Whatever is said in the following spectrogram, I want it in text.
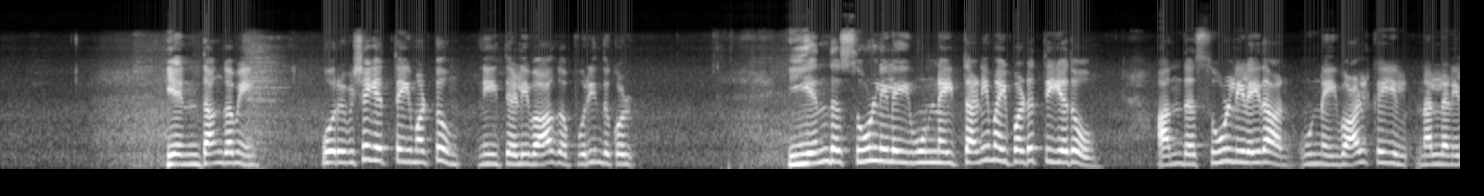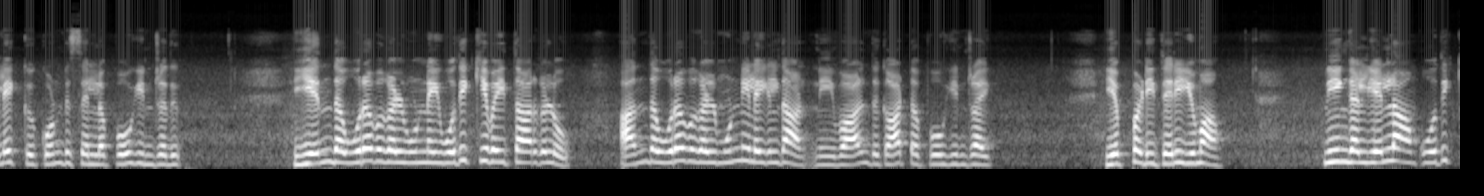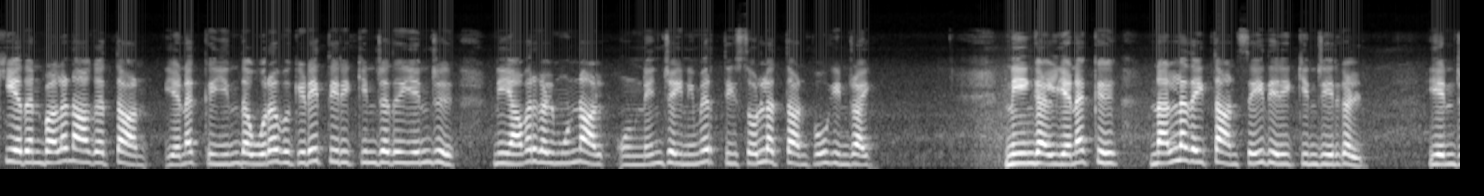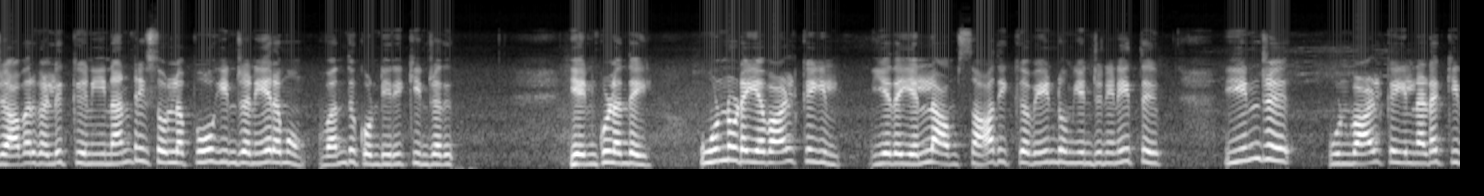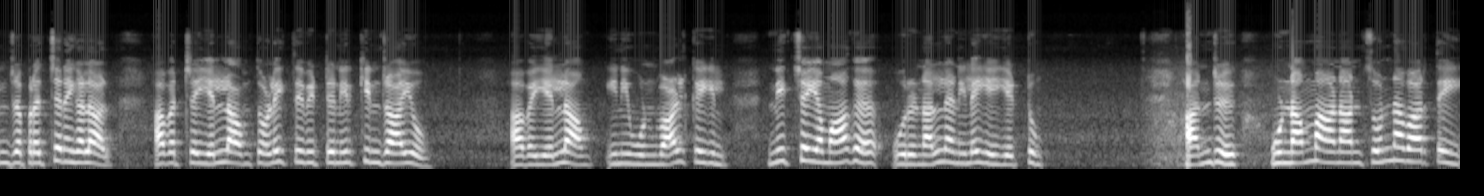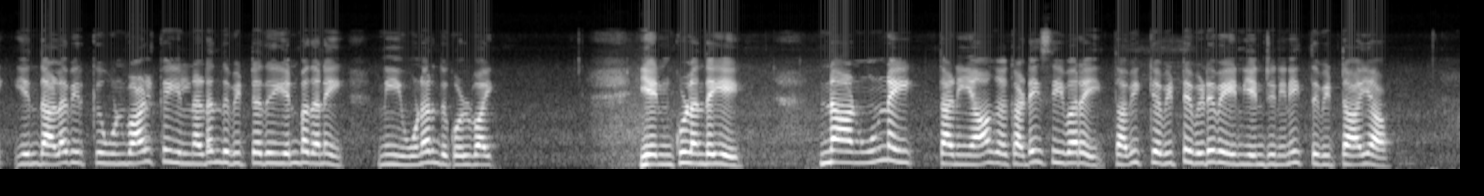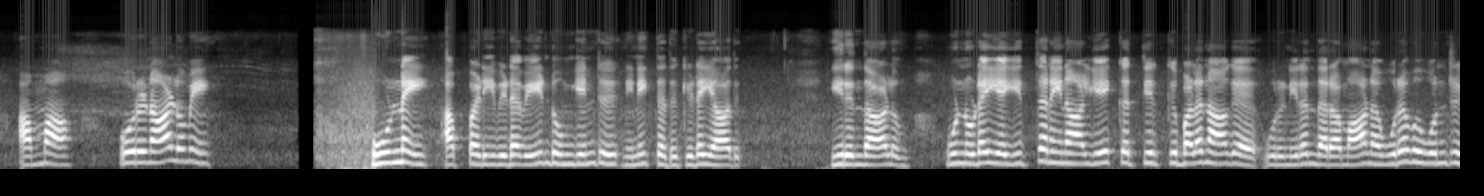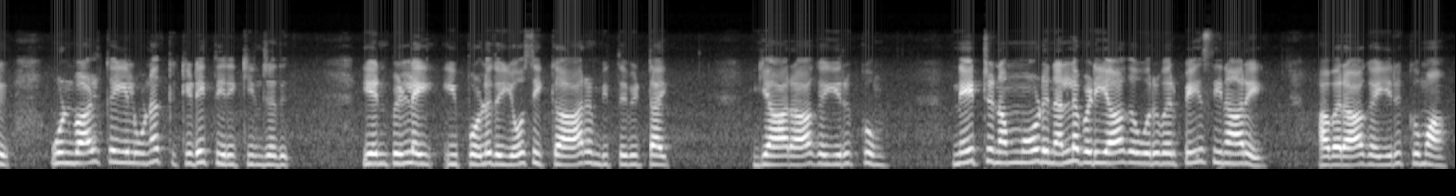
என் தங்கமே ஒரு விஷயத்தை மட்டும் நீ தெளிவாக புரிந்து கொள். எந்த சூழ்நிலை உன்னை தனிமைப்படுத்தியதோ அந்த சூழ்நிலைதான் உன்னை வாழ்க்கையில் நல்ல நிலைக்கு கொண்டு செல்லப் போகின்றது. எந்த உறவுகள் உன்னை ஒதுக்கி வைத்தார்களோ அந்த உறவுகள் முன்னிலையில்தான் நீ வாழ்ந்து காட்டப் போகின்றாய். எப்படி தெரியுமா? நீங்கள் எல்லாம் ஒதுக்கியதன் பலனாகத்தான் எனக்கு இந்த உறவு கிடைத்திருக்கின்றது என்று நீ அவர்கள் முன்னால் உன் நெஞ்சை நிமிர்த்தி சொல்லத்தான் போகின்றாய். நீங்கள் எனக்கு நல்லதைத்தான் செய்திருக்கின்றீர்கள் என்று அவர்களுக்கு நீ நன்றி சொல்லப் போகின்ற நேரமும் வந்து கொண்டிருக்கின்றது. என் குழந்தை உன்னுடைய வாழ்க்கையில் எதையெல்லாம் சாதிக்க வேண்டும் என்று நினைத்து இன்று உன் வாழ்க்கையில் நடக்கின்ற பிரச்சனைகளால் அவற்றை எல்லாம் தொலைத்துவிட்டு நிற்கின்றாயோ? அவையெல்லாம் இனி உன் வாழ்க்கையில் நிச்சயமாக ஒரு நல்ல நிலையை எட்டும். அன்று உன் அம்மா நான் சொன்ன வார்த்தை எந்த அளவிற்கு உன் வாழ்க்கையில் நடந்துவிட்டது என்பதனை நீ உணர்ந்து கொள்வாய். என் குழந்தையே நான் உன்னை தனியாக கடைசி வரை தவிக்க விட்டு விடுவேன் என்று நினைத்து விட்டாயா? அம்மா ஒரு நாளுமே உன்னை அப்படி விட வேண்டும் என்று நினைத்தது கிடையாது. இருந்தாலும் உன்னுடைய இத்தனை நாள் ஏக்கத்திற்கு பலனாக ஒரு நிரந்தரமான உறவு ஒன்று உன் வாழ்க்கையில் உனக்கு கிடைத்திருக்கின்றது. என் பிள்ளை இப்பொழுது யோசிக்க ஆரம்பித்து விட்டாய். யாராக இருக்கும்? நேற்று நம்மோடு நல்லபடியாக ஒருவர் பேசினாரே அவராக இருக்குமா?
